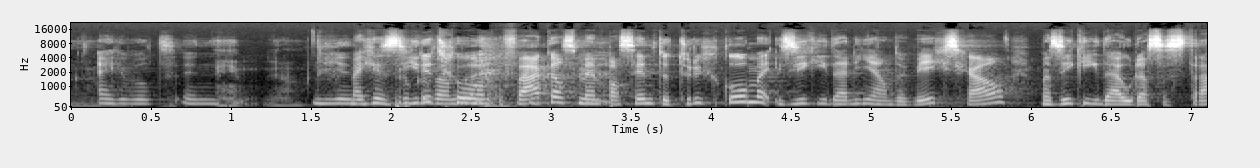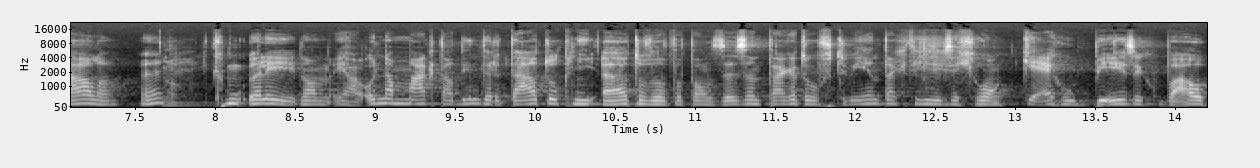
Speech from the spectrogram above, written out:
Uh, en je wilt in, ja. Maar je ziet het gewoon, vaak als mijn patiënten terugkomen, zie ik dat niet aan de weegschaal, maar zie ik dat hoe dat ze stralen. Hè. Ja. Ik moet, allez, dan, ja, en dan maakt dat inderdaad ook niet uit of dat, dat dan 86 of 82 is. Ik zeg gewoon, keigoed bezig, wauw.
